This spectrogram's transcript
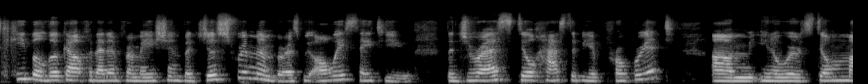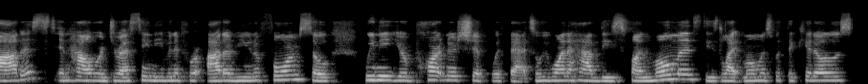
keep a lookout for that information. But just remember, as we always say to you, the dress still has to be appropriate. Um, you know, we're still modest in how we're dressing, even if we're out of uniform. So we need your partnership with that. So we want to have these fun moments, these light moments with the kiddos,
